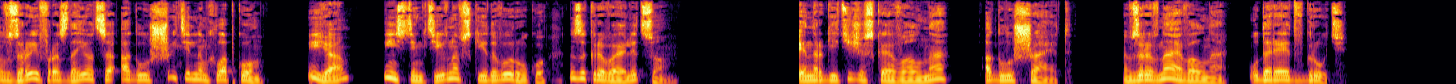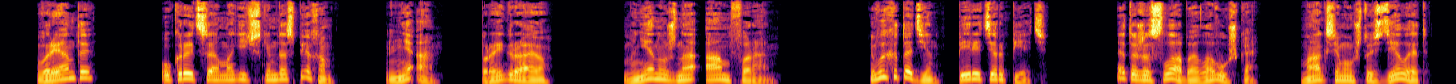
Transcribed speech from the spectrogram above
Взрыв раздается оглушительным хлопком, и я инстинктивно вскидываю руку, закрывая лицо. Энергетическая волна оглушает. Взрывная волна ударяет в грудь. Варианты? Укрыться магическим доспехом? Не-а. Проиграю. Мне нужна амфора. Выход один — перетерпеть. Это же слабая ловушка. Максимум, что сделает,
